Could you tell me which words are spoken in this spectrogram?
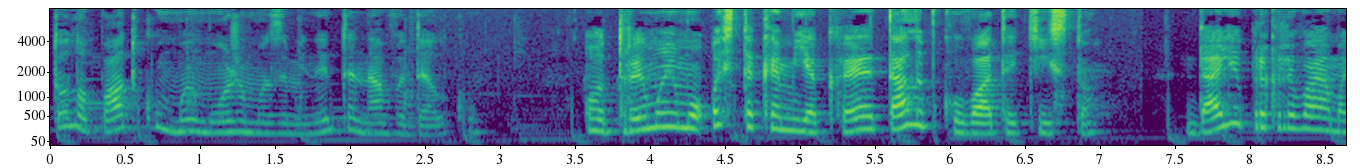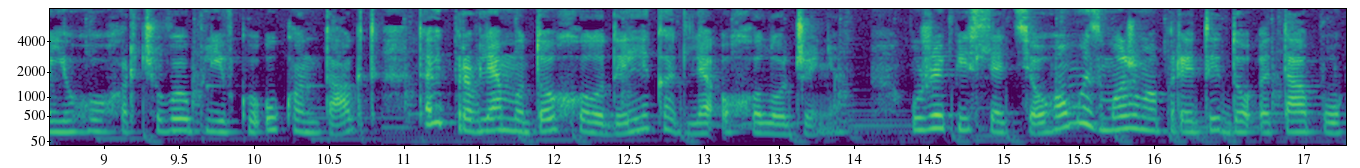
то лопатку ми можемо замінити на виделку. Отримуємо ось таке м'яке та липкувате тісто. Далі прикриваємо його харчовою плівкою у контакт та відправляємо до холодильника для охолодження. Уже після цього ми зможемо перейти до етапу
